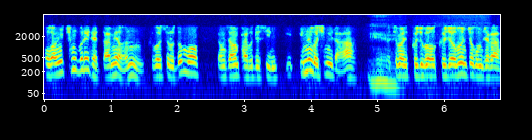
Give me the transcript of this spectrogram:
보강이 충분히 됐다면 그것으로도 뭐 영상은 발부될 수 있, 는 것입니다. 예. 그렇지만 그, 점- 그 점은 조금 제가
